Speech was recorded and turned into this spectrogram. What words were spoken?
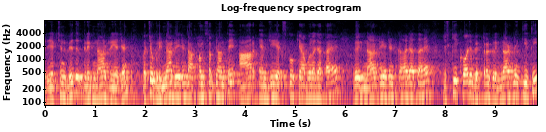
reaction with Grignard reagent बच्चों ग्रिगनार्ड रिएजेंट आप हम सब जानते हैं आर एम जी एक्स को क्या बोला जाता है ग्रिगनार्ड रिएजेंट कहा जाता है जिसकी खोज विक्टर ग्रिगनार्ड ने की थी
